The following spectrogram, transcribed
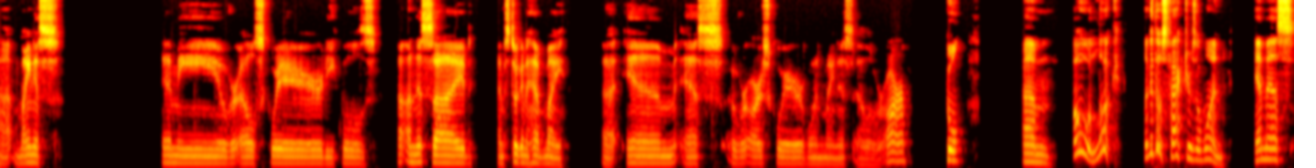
Uh, minus me over L squared equals uh, on this side, I'm still going to have my uh, ms over r squared 1 minus l over r. Cool. Um, oh, look. Look at those factors of 1. ms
